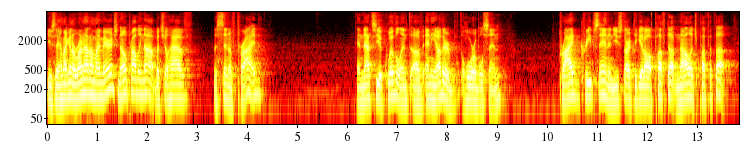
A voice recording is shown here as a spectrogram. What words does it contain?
You say, Am I going to run out on my marriage? No, probably not. But you'll have the sin of pride. And that's the equivalent of any other horrible sin. Pride creeps in and you start to get all puffed up. Knowledge puffeth up.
